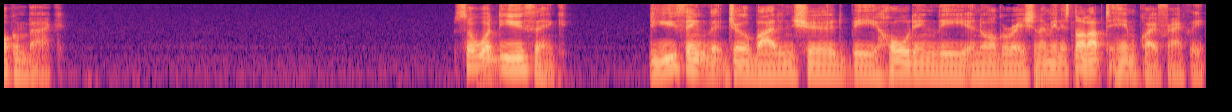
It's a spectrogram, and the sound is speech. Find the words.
Welcome back. So, what do you think? Do you think that Joe Biden should be holding the inauguration? I mean, it's not up to him, quite frankly.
